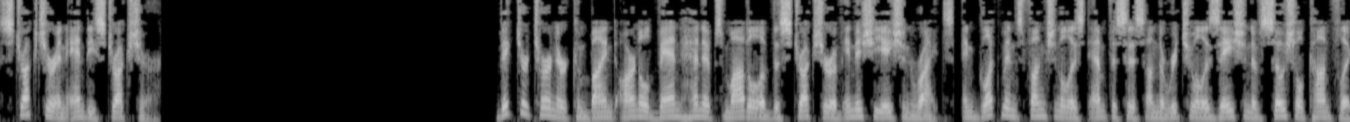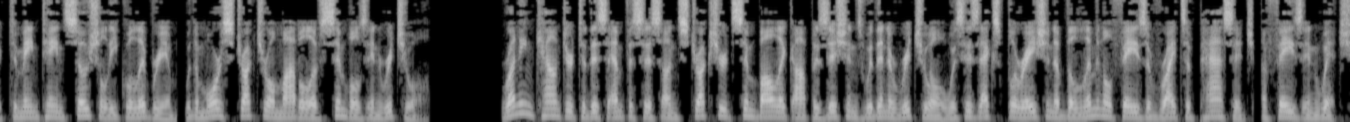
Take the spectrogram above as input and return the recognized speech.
Structure and anti-structure Victor Turner combined Arnold van Gennep's model of the structure of initiation rites, and Gluckman's functionalist emphasis on the ritualization of social conflict to maintain social equilibrium, with a more structural model of symbols in ritual. Running counter to this emphasis on structured symbolic oppositions within a ritual was his exploration of the liminal phase of rites of passage, a phase in which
